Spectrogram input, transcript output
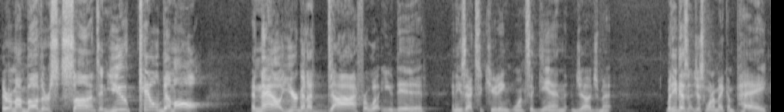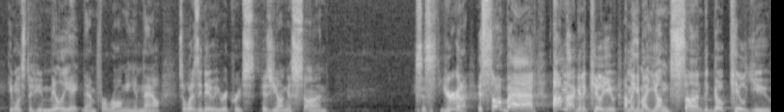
They were my mother's sons, and you killed them all. And now you're going to die for what you did. And he's executing once again judgment. But he doesn't just want to make them pay, he wants to humiliate them for wronging him now. So what does he do? He recruits his youngest son. He says, You're going to, it's so bad, I'm not going to kill you. I'm going to get my young son to go kill you.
